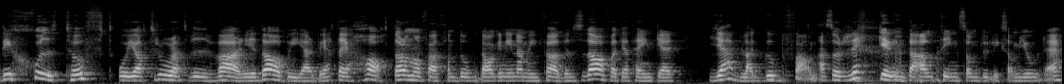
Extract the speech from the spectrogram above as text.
det är skittufft och jag tror att vi varje dag bearbetar. Jag hatar honom för att han dog dagen innan min födelsedag för att jag tänker jävla gubbfan. Alltså räcker inte allting som du liksom gjorde?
